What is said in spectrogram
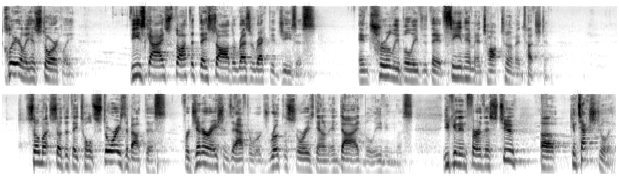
clearly, historically, these guys thought that they saw the resurrected Jesus and truly believed that they had seen him and talked to him and touched him. So much so that they told stories about this for generations afterwards, wrote the stories down, and died believing this. You can infer this too uh, contextually.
